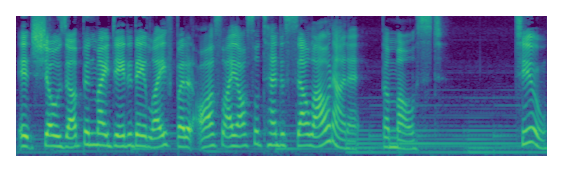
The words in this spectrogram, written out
it shows up in my day to day life, but it also, I also tend to sell out on it the most too.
